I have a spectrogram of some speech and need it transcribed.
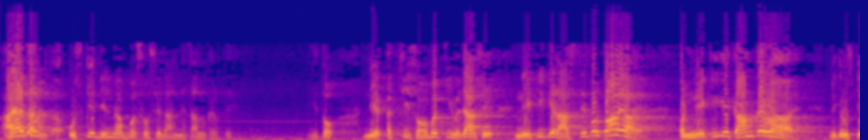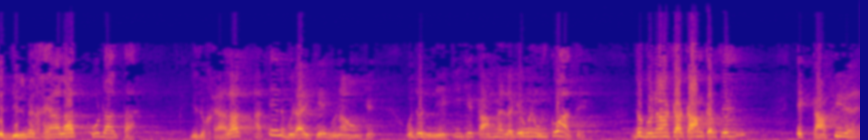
آیا تھا نا، اس کے دل میں اب بسوں سے ڈالنے چالو کرتے ہیں۔ یہ تو اچھی صحبت کی وجہ سے نیکی کے راستے پر تو آیا ہے اور نیکی کے کام کر رہا ہے، لیکن اس کے دل میں خیالات وہ ڈالتا ہے۔ یہ جو خیالات آتے ہیں نا، برائی کے، گناہوں کے، وہ جو نیکی کے کام میں لگے ہوئے ہیں، ان کو آتے ہیں۔ جو گناہ کا کام کرتے ہیں، ایک کافر ہے،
